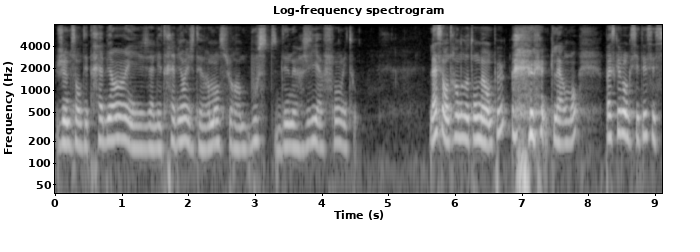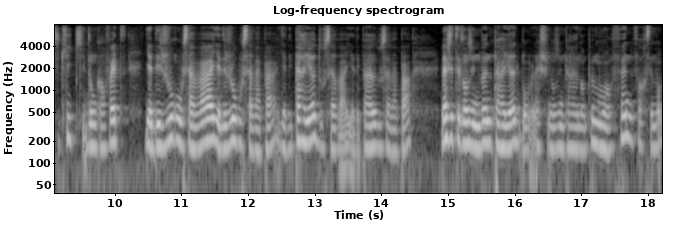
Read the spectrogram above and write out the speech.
je me sentais très bien et j'allais très bien et j'étais vraiment sur un boost d'énergie à fond et tout. Là, c'est en train de retomber un peu, clairement, parce que l'anxiété, c'est cyclique. Donc en fait, il y a des jours où ça va, il y a des jours où ça va pas, il y a des périodes où ça va, il y a des périodes où ça va pas. Là, j'étais dans une bonne période. Bon, là, je suis dans une période un peu moins fun, forcément.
